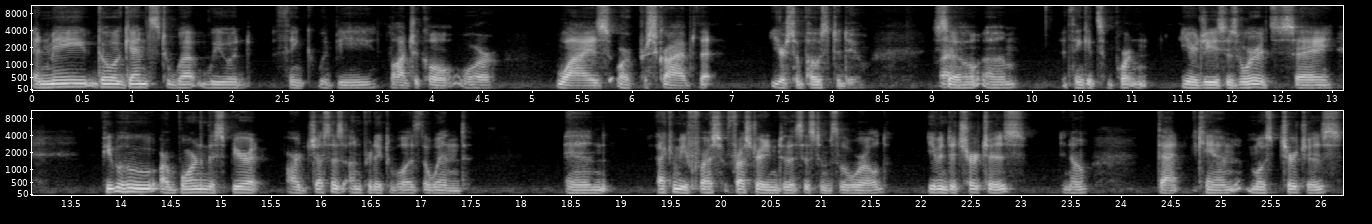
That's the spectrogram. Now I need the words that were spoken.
and may go against what we would think would be logical or wise or prescribed that you're supposed to do. Right. So um, I think it's important hear Jesus' words say, people who are born in the Spirit are just as unpredictable as the wind. And that can be frust- frustrating to the systems of the world, even to churches, you know that can most churches,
